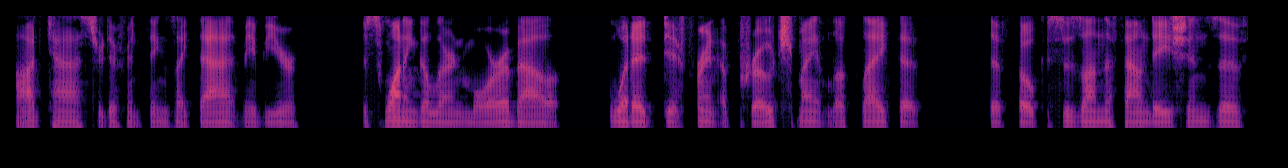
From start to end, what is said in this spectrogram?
podcast, or different things like that. Maybe you're just wanting to learn more about what a different approach might look like that that focuses on the foundations of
